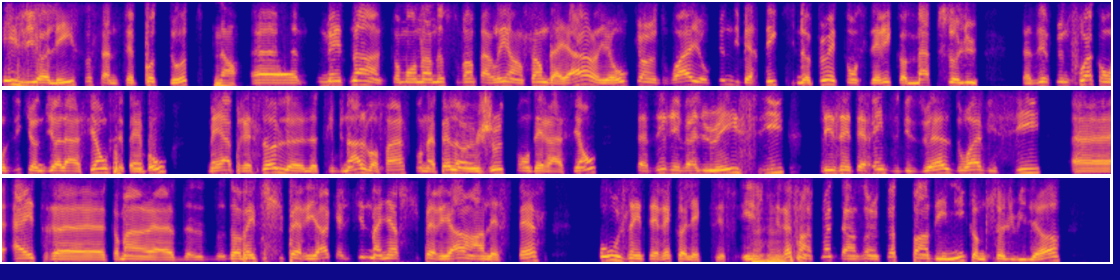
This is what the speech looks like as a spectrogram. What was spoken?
est violé. Ça, ça ne fait pas de doute. Non. Euh, maintenant, comme on en a souvent parlé ensemble d'ailleurs, il n'y a aucun droit, il n'y a aucune liberté qui ne peut être considérée comme absolue. C'est-à-dire qu'une fois qu'on dit qu'il y a une violation, c'est bien beau, mais après ça, le, le tribunal va faire ce qu'on appelle un jeu de pondération c'est-à-dire évaluer si les intérêts individuels doivent ici euh, être euh, comment euh, doivent être supérieurs, qualifiés de manière supérieure en l'espèce aux intérêts collectifs. Et je Mhm. dirais franchement que dans un cas de pandémie comme celui-là,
